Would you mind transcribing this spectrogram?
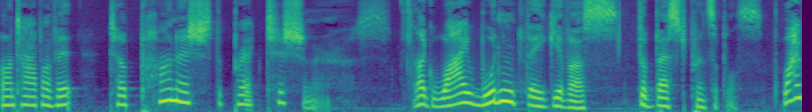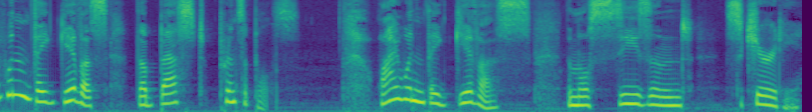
on top of it, to punish the practitioners. Like, why wouldn't they give us the best principles? Why wouldn't they give us the best principles? Why wouldn't they give us the most seasoned security?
